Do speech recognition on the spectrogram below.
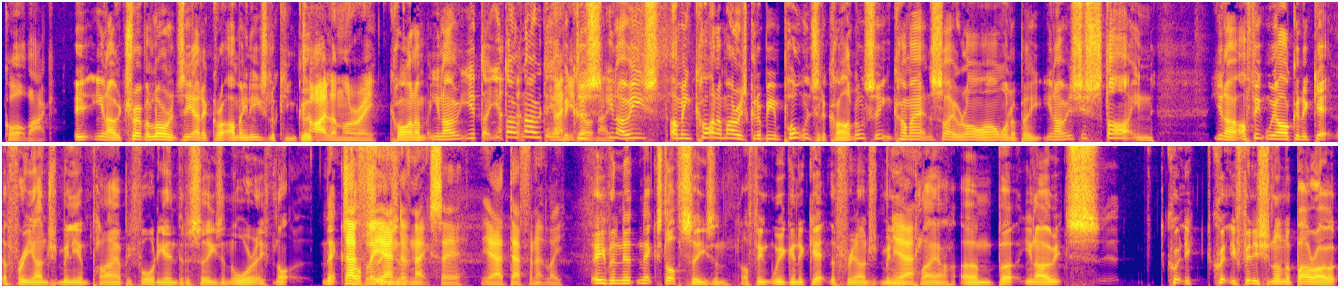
quarterback? it- you know, Trevor Lawrence? He had a great. I mean, he's looking good. Kyler Murray. Kyler, you know, you, don't- you don't know, do you? No, because don't you, know. know he's. I mean, Kyler Murray's going to be important to the Cardinals, so he can come out and say, "Well, oh, I want to be." You know, it's just starting. You know, I think we are going to get the three hundred million player before the end of the season, or if not next Definitely end of next year. Yeah, definitely. Even the next off season. I think we're going to get the three hundred million Yeah. player. Um, but you know, it's quickly quickly finishing on the Burrow.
